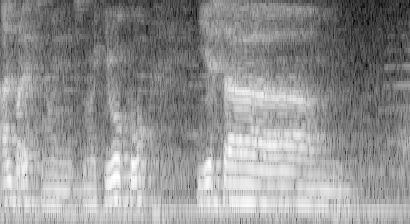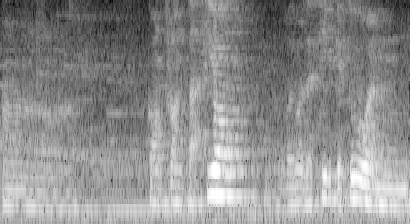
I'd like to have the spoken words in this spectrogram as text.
Álvarez, si no me, si no me equivoco, y esa mm, confrontación podemos decir que tuvo en,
